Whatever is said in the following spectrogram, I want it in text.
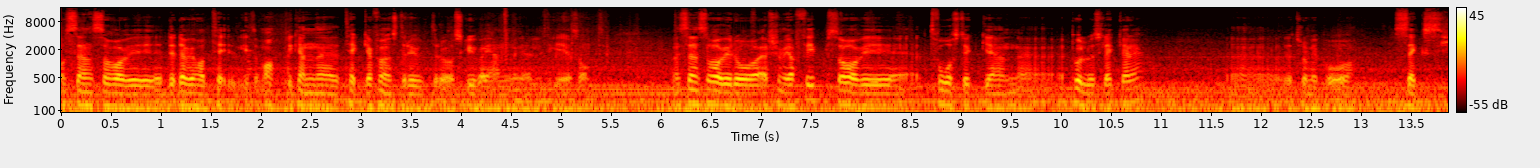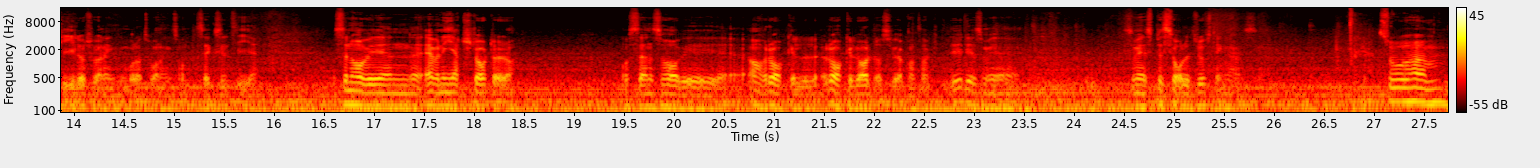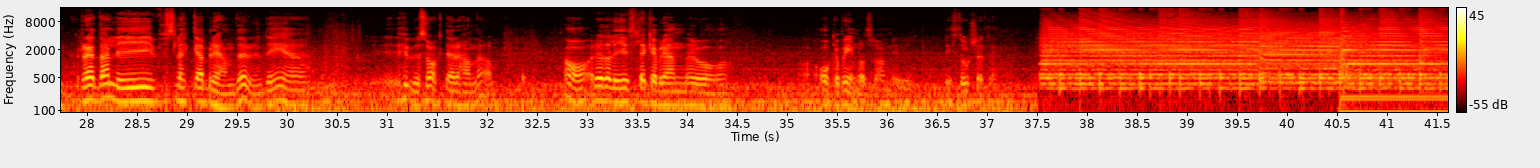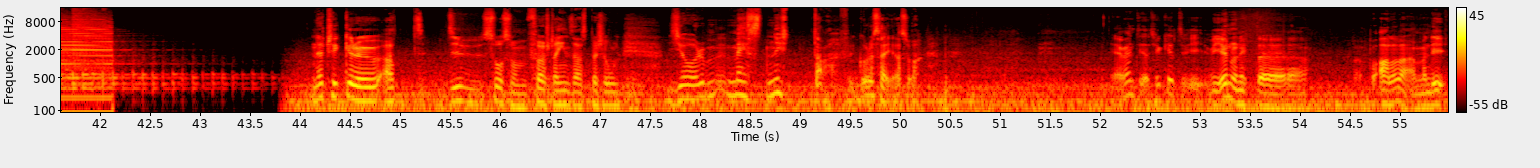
och sen så har vi, där vi har, liksom, ja, vi kan eh, täcka fönsterrutor och skruva igen lite grejer och sånt. Men sen så har vi då, eftersom vi har FIP så har vi två stycken eh, pulversläckare. Eh, jag tror de är på 6 kilo tror jag, båda två, sånt, 6 eller 10. Och sen har vi en, även en hjärtstartare då. Och sen så har vi ja, rakel, rakelrad då, så vi har kontakt. Det är det som är, som är specialutrustning här. Så, så um, rädda liv, släcka bränder, det är i huvudsak det det handlar om? Ja, rädda liv, släcka bränder och åka på inbrottslarm. Det är i stort sett det. När tycker du att du så som första insatsperson gör mest nytta? Går det att säga så? Jag vet inte, jag tycker att vi, vi gör nog nytta på alla där. Men det,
